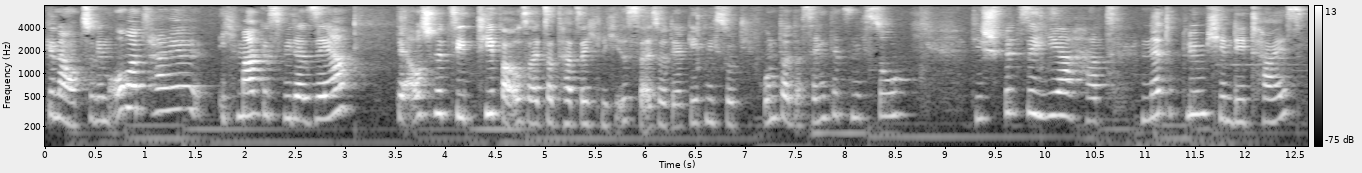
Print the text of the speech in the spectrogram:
Genau, zu dem Oberteil. Ich mag es wieder sehr. Der Ausschnitt sieht tiefer aus, als er tatsächlich ist. Also der geht nicht so tief runter, das hängt jetzt nicht so. Die Spitze hier hat nette Blümchen-Details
